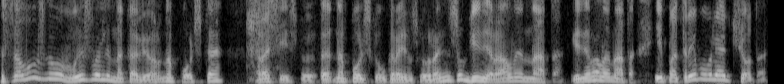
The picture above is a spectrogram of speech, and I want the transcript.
Залужного вызвали на ковер на польское российскую, э, на польско-украинскую границу генералы НАТО. Генералы НАТО. И потребовали отчета.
